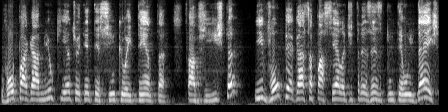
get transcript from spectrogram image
vou pagar 1.585,80 à vista e vou pegar essa parcela de 331,10,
